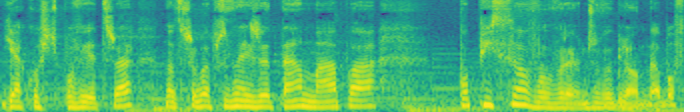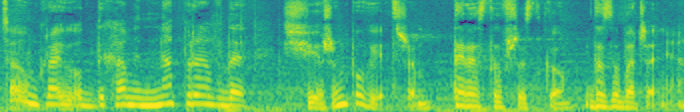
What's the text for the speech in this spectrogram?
jakość powietrza. No trzeba przyznać, że ta mapa popisowo wręcz wygląda, bo w całym kraju oddychamy naprawdę świeżym powietrzem. Teraz to wszystko. Do zobaczenia.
